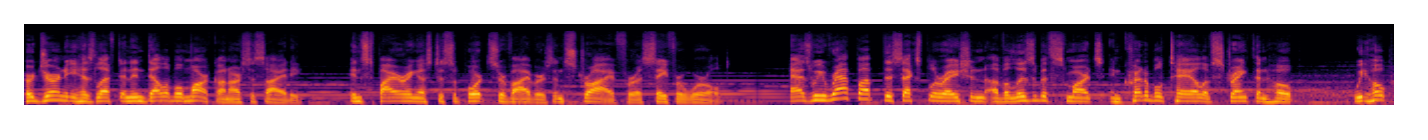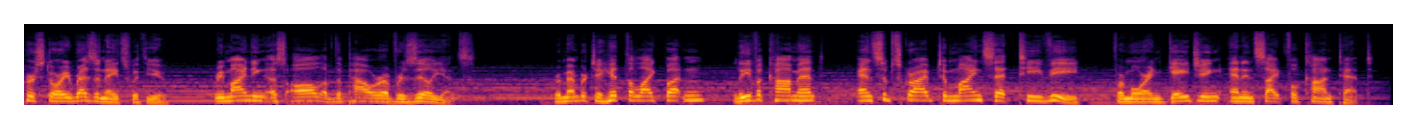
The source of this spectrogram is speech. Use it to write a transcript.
Her journey has left an indelible mark on our society, inspiring us to support survivors and strive for a safer world. As we wrap up this exploration of Elizabeth Smart's incredible tale of strength and hope, we hope her story resonates with you, reminding us all of the power of resilience. Remember to hit the like button, leave a comment, and subscribe to Mindset TV for more engaging and insightful content.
